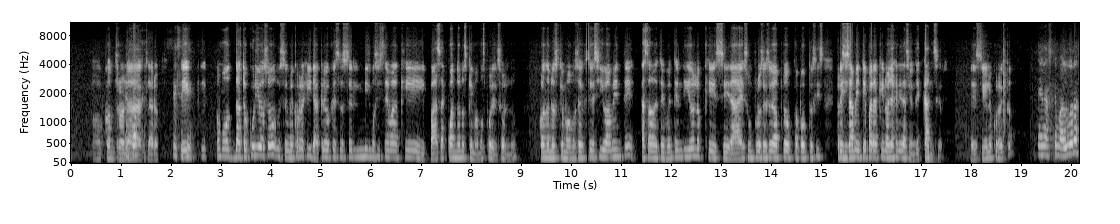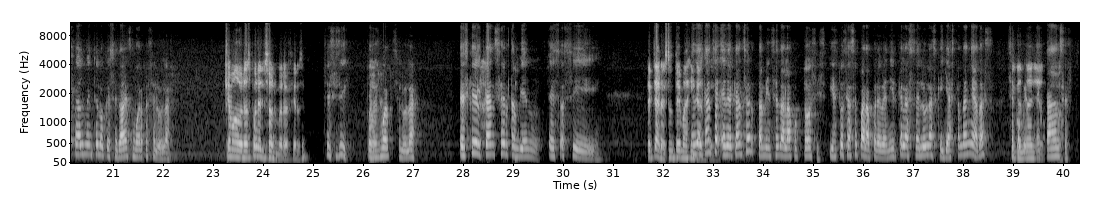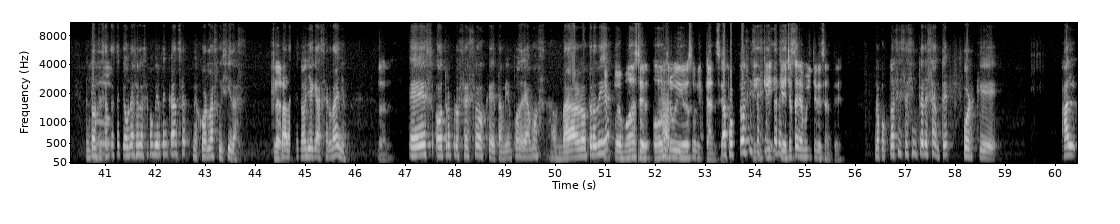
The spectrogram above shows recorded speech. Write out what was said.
Controlada, claro. Sí, sí, y, como dato curioso, usted me corregirá, creo que ese es el mismo sistema que pasa cuando nos quemamos por el sol, ¿no? Cuando nos quemamos excesivamente, hasta donde tengo entendido, lo que se da es un proceso de apoptosis precisamente para que no haya generación de cáncer. ¿Estoy en lo correcto? En las quemaduras realmente lo que se da es muerte celular. Quemaduras por el sol, me refiero, ¿sí? Sí, sí, sí, pues es muerte celular. Es que el cáncer también es así eh, claro, es un tema gigante. En el, cáncer, en el cáncer también se da la apoptosis y esto se hace para prevenir que las células que ya están dañadas se conviertan en cáncer. Entonces, oh. antes de que una célula se convierta en cáncer, mejor la suicidas para que no llegue a hacer daño. Claro. Es otro proceso que también podríamos ahondar otro día. podemos hacer otro video sobre cáncer. La apoptosis es que, que de hecho sería muy interesante. La apoptosis es interesante porque al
